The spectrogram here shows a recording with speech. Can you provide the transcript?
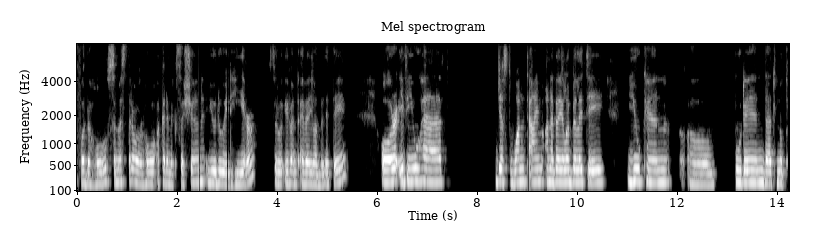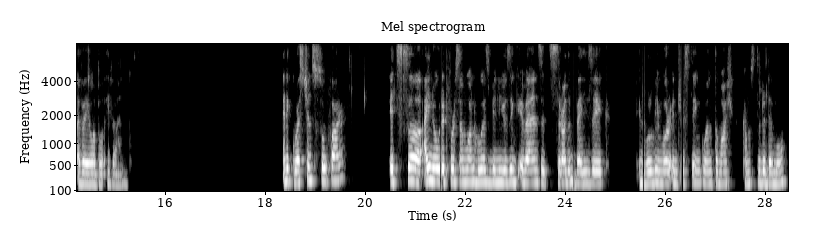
for the whole semester or whole academic session, you do it here through event availability. Or if you have just one-time unavailability, you can uh, put in that not available event. Any questions so far? It's uh, I know that for someone who has been using events, it's rather basic. It will be more interesting when Tomáš comes to the demo.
